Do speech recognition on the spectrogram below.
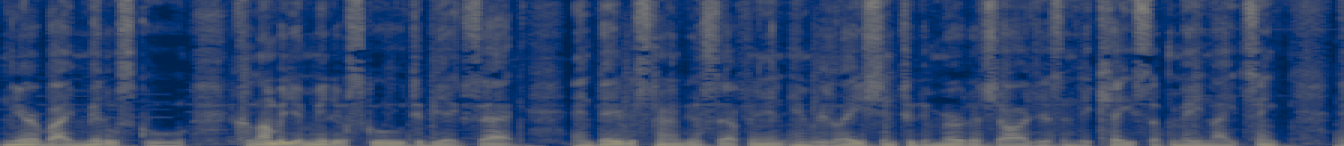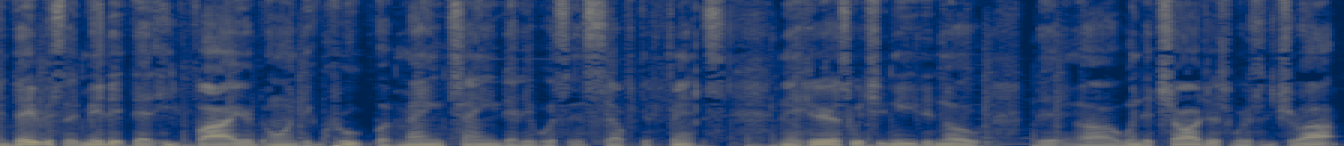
nearby middle school, Columbia Middle School to be exact, and Davis turned himself in in relation to the murder charges in the case of May 19th. And Davis admitted that he fired on the group but maintained that it was in self defense. Now, here's what you need to know that uh, when the charges was dropped,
